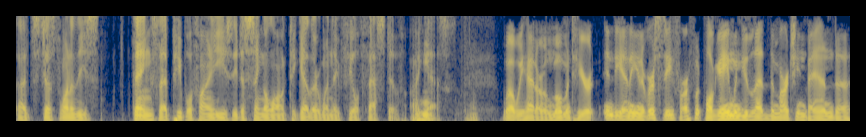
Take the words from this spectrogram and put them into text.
It's just one of these things that people find easy to sing along together when they feel festive, I mm-hmm. guess. Well, we had our own moment here at Indiana University for our football game when you led the marching band, uh,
